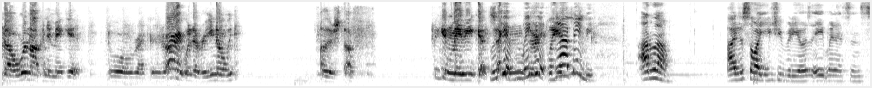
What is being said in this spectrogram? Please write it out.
No, we're not gonna make it the world record. All right, whatever. You know, we can other stuff. We can maybe get We second, could, we could, place. yeah, maybe. I don't know. I just saw a YouTube video. It was eight minutes and,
